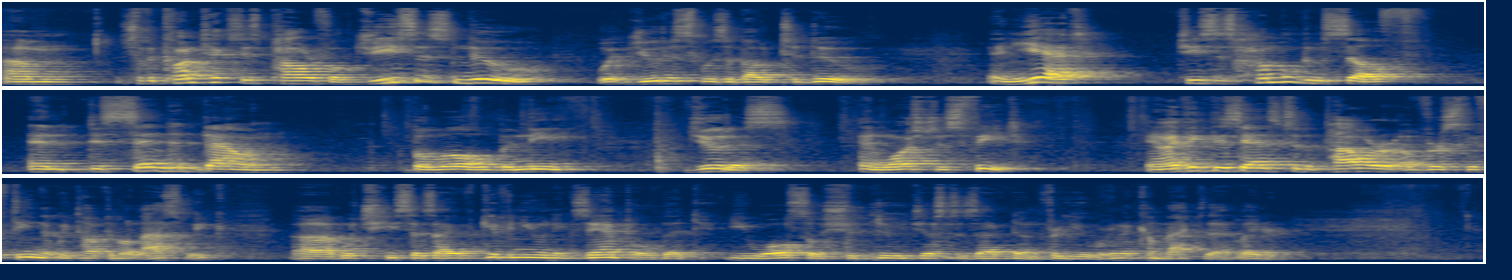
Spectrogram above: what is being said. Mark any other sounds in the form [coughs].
Um, so the context is powerful. Jesus knew what Judas was about to do, and yet Jesus humbled himself and descended down below, beneath Judas, and washed his feet. And I think this adds to the power of verse 15 that we talked about last week, uh, which he says, I have given you an example that you also should do just as I've done for you. We're going to come back to that later.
